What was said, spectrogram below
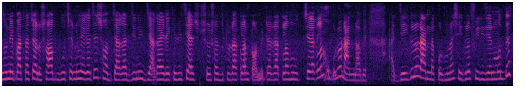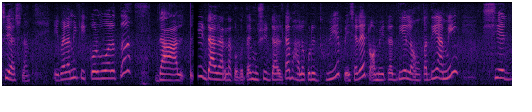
ধনে পাতা, চলো সব গুছানো হয়ে গেছে, সব জায়গার জিনিস জায়গায় রেখে দিচ্ছি আর শসা দুটো রাখলাম, টমেটো রাখলাম, উচ্ছে রাখলাম, ওগুলো রান্না হবে। আর যেইগুলো রান্না করব না, সেগুলো ফ্রিজের মধ্যে ধুয়ে আসলাম। এবার আমি কি করব বলো তো? ডাল, মুসুরির ডাল রান্না করব। তাই মুসুরির ডালটা ভালো করে ধুয়ে প্রেশারে টমেটো দিয়ে, লঙ্কা দিয়ে আমি সেদ্ধ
